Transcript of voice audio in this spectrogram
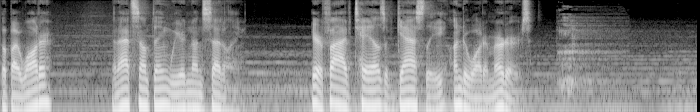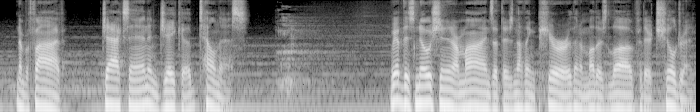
but by water? And that's something weird and unsettling. Here are five tales of ghastly underwater murders. Number 5. Jackson and Jacob Telnas. We have this notion in our minds that there's nothing purer than a mother's love for their children.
